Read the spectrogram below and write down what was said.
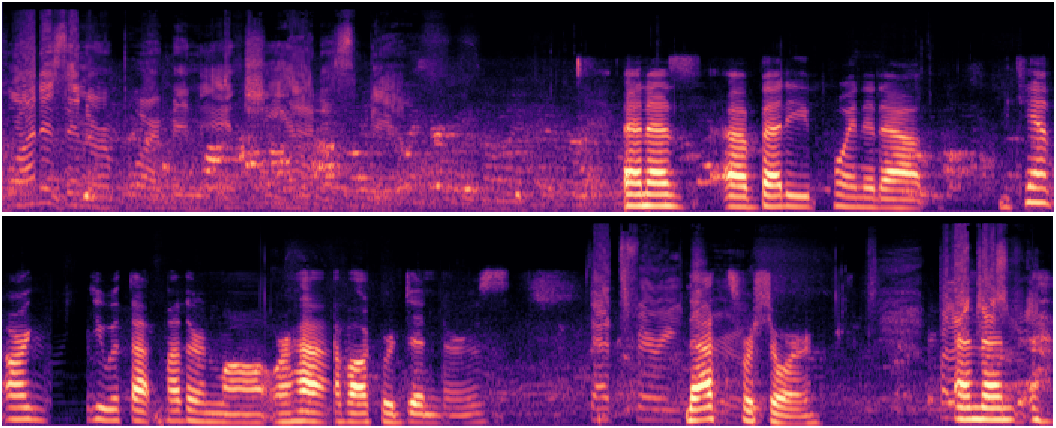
Claude is in her apartment, and she had his mail. And as uh, Betty pointed out, you can't argue with that mother-in-law or have awkward dinners. That's very. That's true. for sure. But and I then just,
